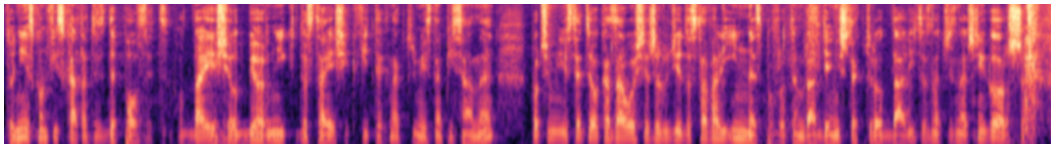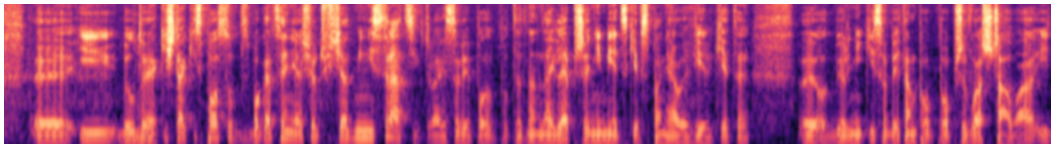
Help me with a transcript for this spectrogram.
to nie jest konfiskata, to jest depozyt. Oddaje się odbiornik, dostaje się kwitek, na którym jest napisane, po czym niestety okazało się, że ludzie dostawali inne z powrotem radia niż te, które oddali, to znaczy znacznie gorsze. E, I był to jakiś taki sposób wzbogacenia się oczywiście administracji, która jest sobie po, po te najlepsze niemieckie, wspaniałe, wielkie te e, odbiorniki sobie tam poprzywłaszczała i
